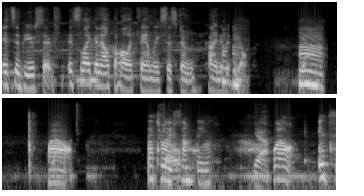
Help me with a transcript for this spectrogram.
it's abusive. It's like an alcoholic family system kind of a deal. Yeah. Mm. Wow. Yeah. That's really so, something. Yeah. Well, it's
